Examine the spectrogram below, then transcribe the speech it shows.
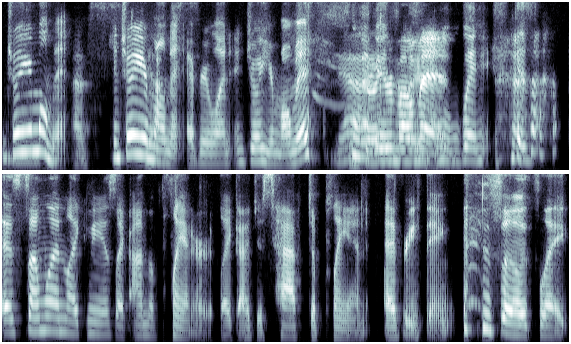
Enjoy your moment. yes. enjoy your yes. moment everyone. Enjoy your moment. Yeah enjoy your moment. when because as someone like me is like i'm a planner. Like i just have to plan everything. So it's like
